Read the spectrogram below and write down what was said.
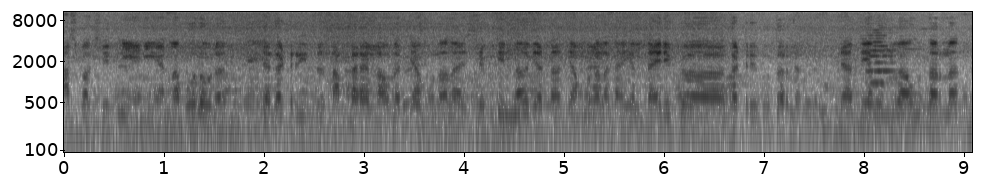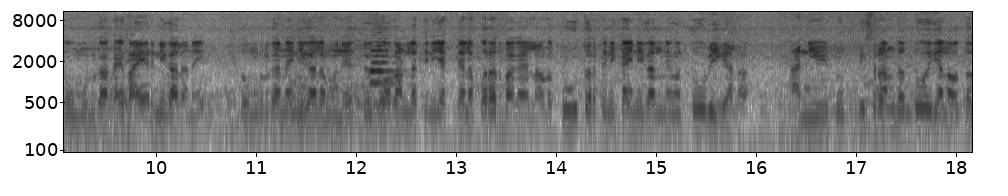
आसपास शेटणी यांनी यांना बोलवलं त्या गटरीचं साफ करायला लावलं त्या मुलाला सेफ्टी न देता त्या मुलाला काय केलं डायरेक्ट गटरीत उतरलं. त्या ते मुलगा उतरला तो मुलगा काही बाहेर निघाला नाही तो मुलगा नाही निघाला म्हणे तो दोघांना त्यांनी एकट्याला परत बघायला लावला. तो उतर त्याने काही निघाला नाही म्हणून तो बी गेला. आणि तो तिसऱ्यांदा तो गेला होता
